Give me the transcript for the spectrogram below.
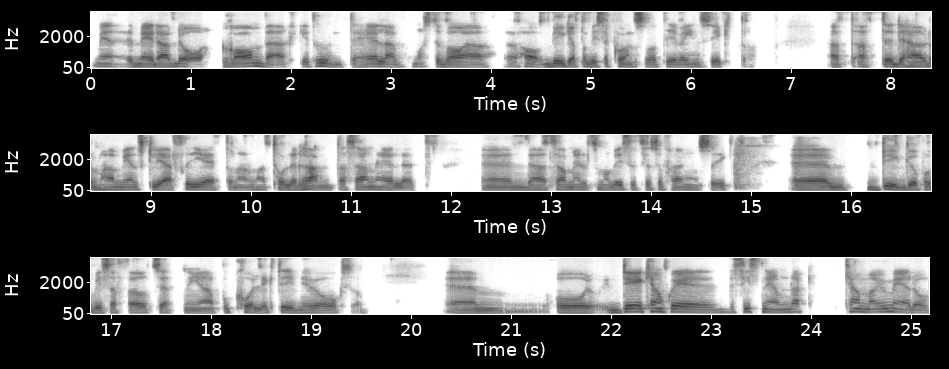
Med, medan då ramverket runt det hela måste vara, eh, ha, bygga på vissa konservativa insikter. Att, att det här, de här mänskliga friheterna, de här toleranta samhället, Eh, Eh, det här samhället som har visat sig så framgångsrikt eh, bygger på vissa förutsättningar på kollektiv nivå också. Ehm, och det kanske är det sistnämnda kan man ju mer då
